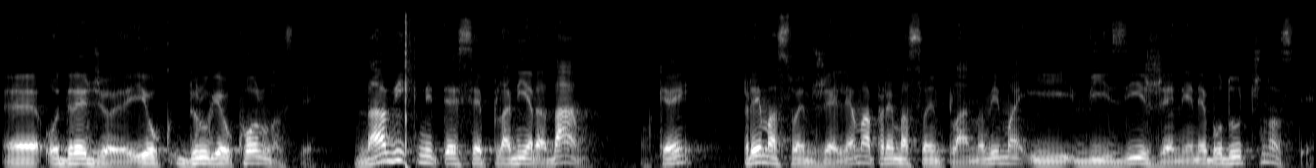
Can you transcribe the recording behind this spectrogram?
e, određuju i druge okolnosti. Naviknite se planira dan, ok? Prema svojim željama, prema svojim planovima i viziji željene budućnosti.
